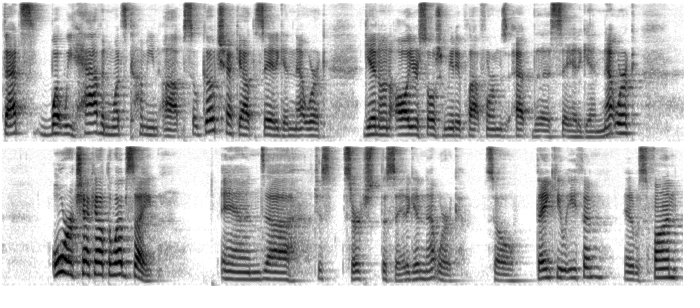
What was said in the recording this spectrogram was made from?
that's what we have and what's coming up. So go check out the Say It Again Network. Again, on all your social media platforms at the Say It Again Network. Or check out the website and uh, just search the Say It Again Network. So thank you, Ethan. It was fun.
